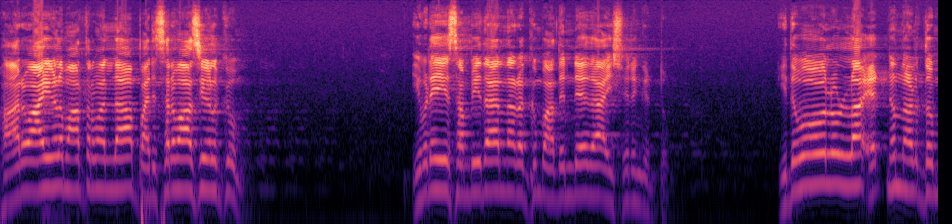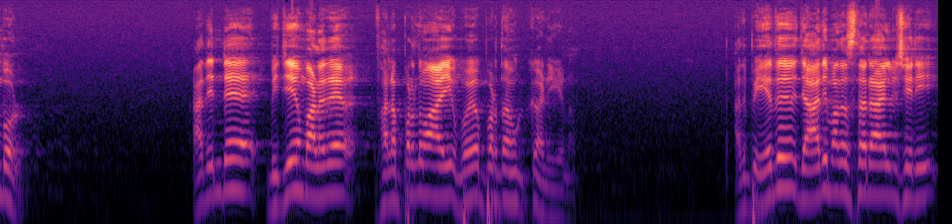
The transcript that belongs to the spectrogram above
ഭാരവാഹികൾ മാത്രമല്ല പരിസരവാസികൾക്കും ഇവിടെ ഈ സംവിധാനം നടക്കുമ്പോൾ അതിന്റേതായ ഐശ്വര്യം കിട്ടും. ഇതുപോലുള്ള യജ്ഞം നടത്തുമ്പോൾ അതിന്റെ വിജയം വളരെ ഫലപ്രദമായി ഉപയോഗപ്പെടുത്താൻ നമുക്ക് കഴിയണം. അതിപ്പോൾ ഏത് ജാതി മതസ്ഥരായാലും ശരി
